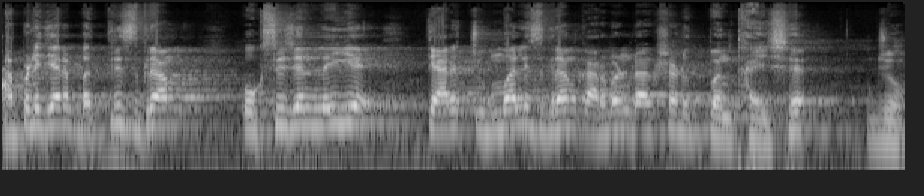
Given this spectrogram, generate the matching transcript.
આપણે જ્યારે બત્રીસ ગ્રામ ઓક્સિજન લઈએ ત્યારે ચુમ્માલીસ ગ્રામ કાર્બન ડાયોક્સાઇડ ઉત્પન્ન થાય છે. જો.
